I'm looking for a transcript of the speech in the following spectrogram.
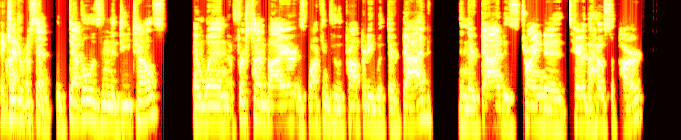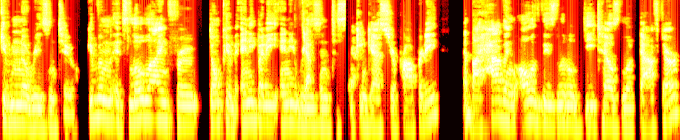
exactly. 100%. The devil is in the details. And when a first time buyer is walking through the property with their dad and their dad is trying to tear the house apart, give them no reason to. Give them, it's low lying fruit. Don't give anybody any Yeah. reason to second guess your property. And by having all of these little details looked after,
